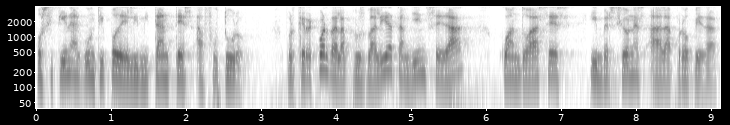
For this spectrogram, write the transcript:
o si tiene algún tipo de limitantes a futuro. Porque recuerda, la plusvalía también se da cuando haces inversiones a la propiedad.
